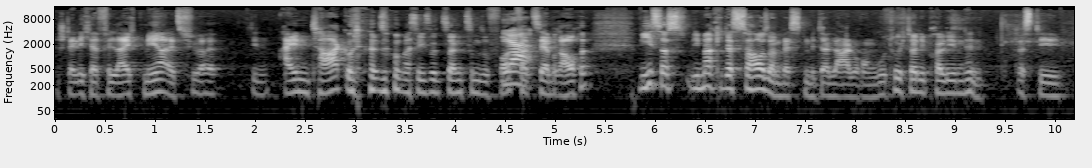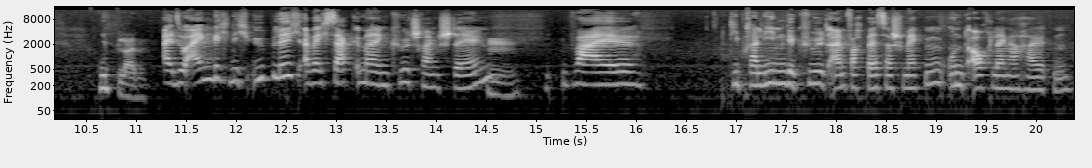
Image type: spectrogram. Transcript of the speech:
bestelle ich ja vielleicht mehr als für den einen Tag oder so, was ich sozusagen zum Sofortverzehr brauche. Wie ist das, wie mache ich das zu Hause am besten mit der Lagerung? Wo tue ich da die Pralinen hin, dass die gut bleiben? Also eigentlich nicht üblich, aber ich sag immer in den Kühlschrank stellen, Hm. weil die Pralinen gekühlt einfach besser schmecken und auch länger halten.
